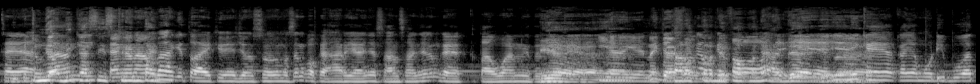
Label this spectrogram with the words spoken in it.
Kayak Nggak dikasih kayak screen time nambah gitu IQ-nya Jon Snow. Maksudnya kok kayak Aryanya, Sansanya kan kayak ketahuan gitu. Iya iya iya Ini Snow karakter development-nya ada Iya, gitu. Jadi iya. ini kayak kayak mau dibuat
